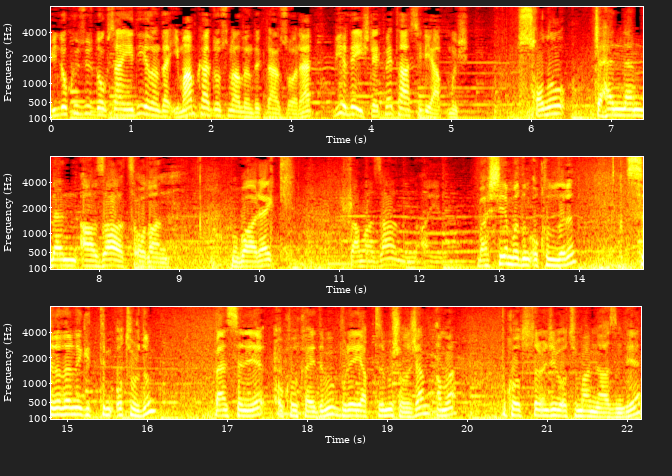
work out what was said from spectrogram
1997 yılında imam kadrosuna alındıktan sonra bir de işletme tahsili yapmış. Sonu cehennemden azat olan mübarek Ramazan ayı. Başlayamadığım okulların sıralarına gittim oturdum. Ben seneye okul kaydımı buraya yaptırmış olacağım ama bu koltuklara önce bir oturmam lazım diye.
